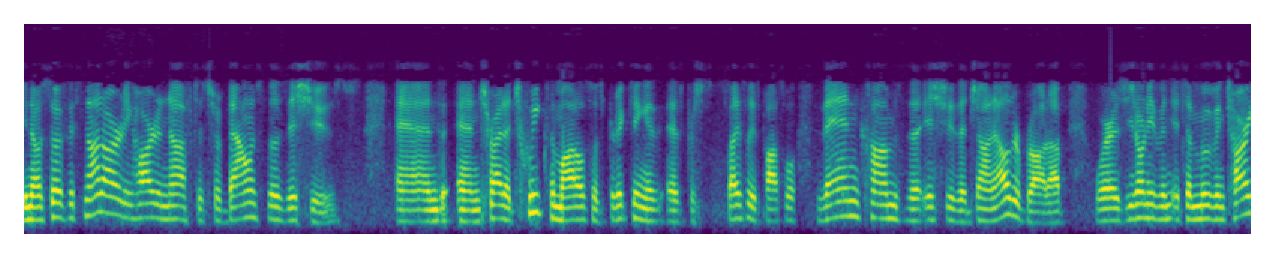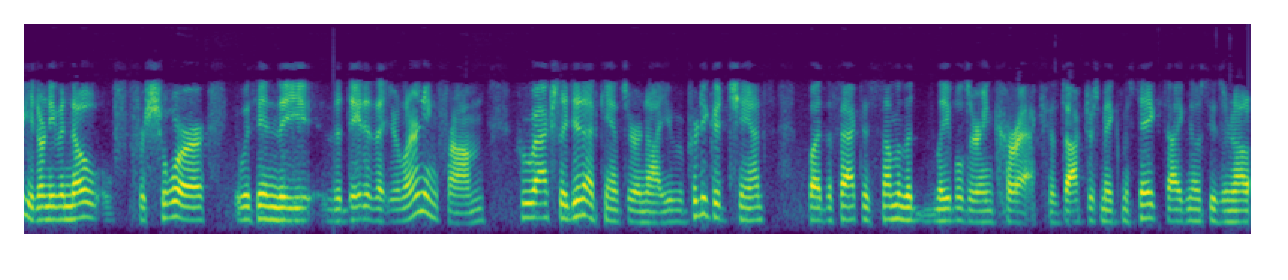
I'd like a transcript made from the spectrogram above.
you know, so if it's not already hard enough to sort of balance those issues and and try to tweak the model so it's predicting as, as precisely as possible. Then comes the issue that John Elder brought up, whereas you don't even it's a moving target. You don't even know for sure within the the data that you're learning from who actually did have cancer or not. You have a pretty good chance. But the fact is, some of the labels are incorrect because doctors make mistakes. Diagnoses are not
